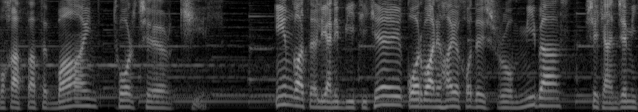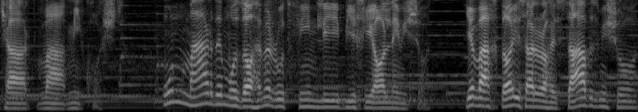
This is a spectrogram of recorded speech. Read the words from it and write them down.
مخفف بایند تورچر کیل. این قاتل یعنی BTK قربانی های خودش رو میبست شکنجه می‌کرد و میکشت. اون مرد مزاحم رود فینلی بیخیال نمی‌شد. یه وقتایی سر راه سبز می‌شد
